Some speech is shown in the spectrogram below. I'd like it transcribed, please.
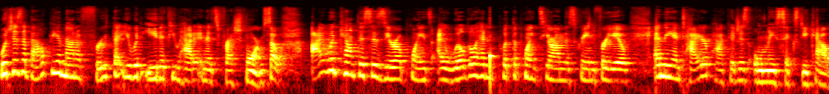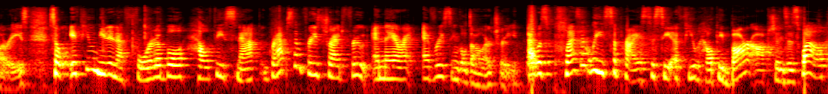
which is about the amount of fruit that you would eat if you had it in its fresh form. So I would count this as zero points. I will go ahead and put the points here on the screen for you. And the entire pack package is only 60 calories. So if you need an affordable, healthy snack, grab some freeze-dried fruit and they are at every single Dollar Tree. I was pleasantly surprised to see a few healthy bar options as well,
